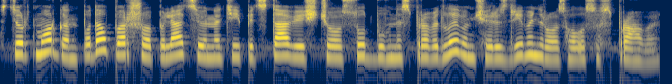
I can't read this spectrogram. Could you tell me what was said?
Стюарт Морган подав першу апеляцію на тій підставі, що суд був несправедливим через рівень розголосу справи.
